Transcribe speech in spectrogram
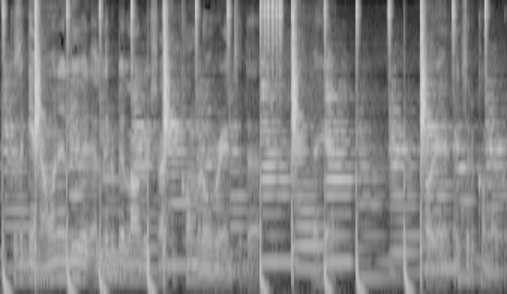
Because again, I want to leave it a little bit longer so I can comb it over into the, the hair. Or in, into the comb over.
